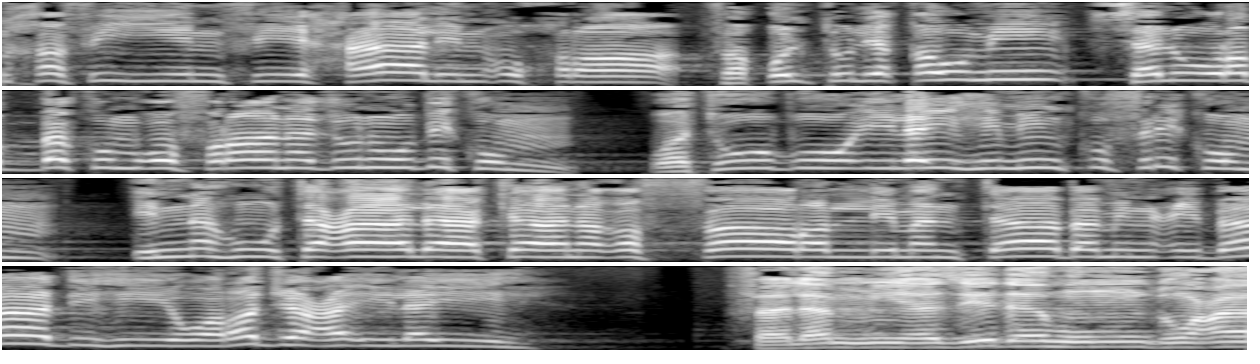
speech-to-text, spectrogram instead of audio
خفي في حال أخرى. فقلت لقومي سلوا ربكم غفران ذنوبكم وتوبوا إليه من كفركم إنه تعالى كان غفارا لمن تاب من عباده ورجع إليه. فلم يزدهم دعائي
